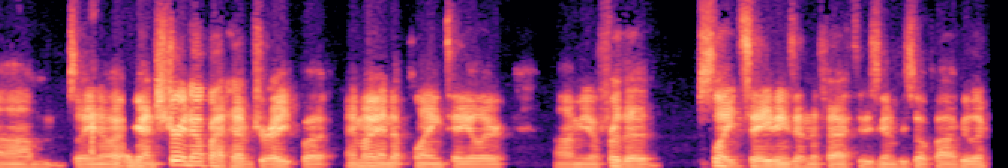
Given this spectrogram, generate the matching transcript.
Um, so you know, again, straight up, I'd have Drake, but I might end up playing Taylor. Um, you know, for the slight savings and the fact that he's going to be so popular.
